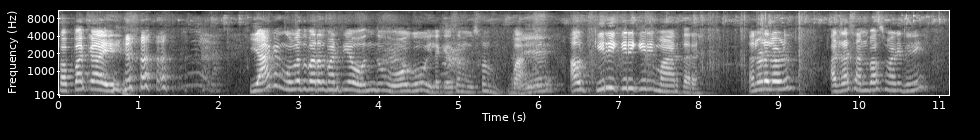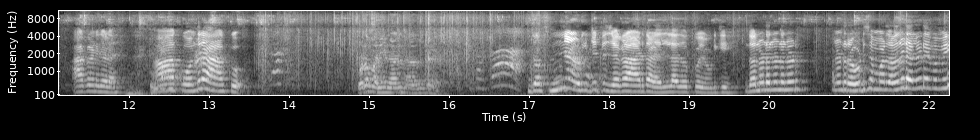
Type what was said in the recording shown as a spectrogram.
ಪಪ್ಪಕಾಯಿ. ಯಾಕೆ ಹಂಗೆ ಹೋಗೋದು ಬರೋದು ಮಾಡ್ತೀಯ? ಒಂದು ಹೋಗು ಇಲ್ಲ ಕೆಲಸ ಮುಗಿಸ್ಕೊಂಡು ಬಾ. ಅವ್ರು ಕಿರಿ ಕಿರಿ ಕಿರಿ ಮಾಡ್ತಾರೆ. ನೋಡಲ್ಲ ಅವಳು? ಅಡ್ರೆಸ್ ಡ್ರೆಸ್ ಅನ್ಬಾಕ್ಸ್ ಮಾಡಿದ್ದೀನಿ ಹಾಕೊಂಡಿದ್ದಾಳೆ. ಹಾಕು ಅಂದರೆ ಹಾಕು. ಸುಮ್ಮನೆ ಹುಡುಗಿ ಜೊತೆ ಜಗಳ ಆಡ್ತಾಳೆ ಎಲ್ಲದಕ್ಕೂ ಹುಡುಗಿ. ದ ನೋಡು ನೋಡು ನೋಡು. ನೋಡು ರೌಡಿಸ ಮಾಡ್ತಾಳೆ. ನೋಡಿ ನೋಡಿ ಮಮ್ಮಿ.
